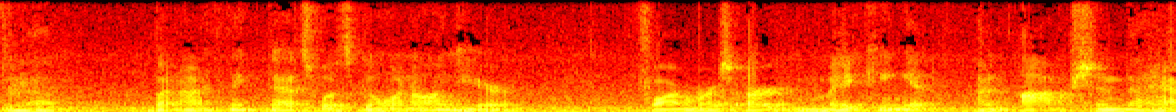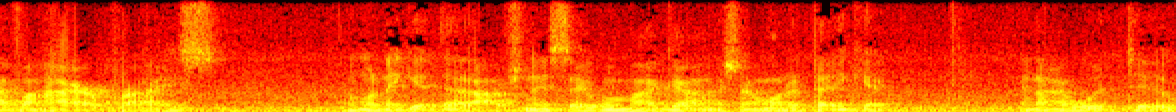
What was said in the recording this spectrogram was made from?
Yeah. But I think that's what's going on here. Farmers are making it an option to have a higher price. And when they get that option, they say, well, my gosh, I'm going to take it. And I would too.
